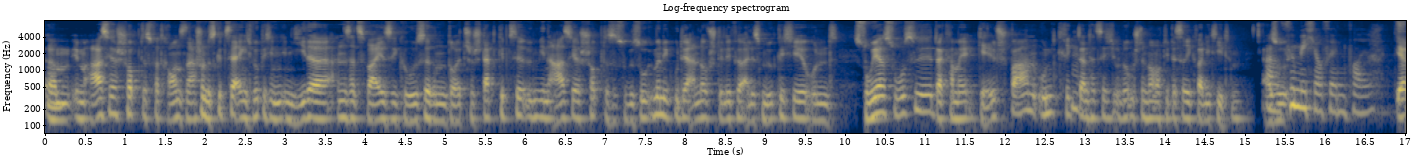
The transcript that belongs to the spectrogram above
Ähm, Im Asia-Shop des Vertrauens nachschauen. Das gibt es ja eigentlich wirklich in, in jeder ansatzweise größeren deutschen Stadt gibt es ja irgendwie einen Asia-Shop. Das ist sowieso immer eine gute Anlaufstelle für alles Mögliche. Und Sojasauce, da kann man Geld sparen und kriegt mhm. dann tatsächlich unter Umständen auch noch die bessere Qualität. Also, also für mich auf jeden Fall. Ja,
